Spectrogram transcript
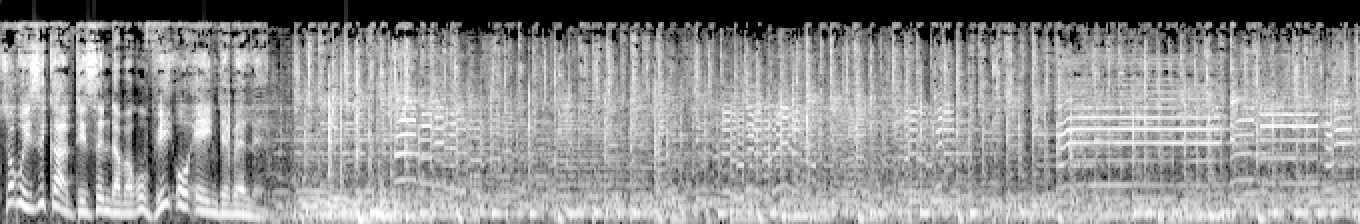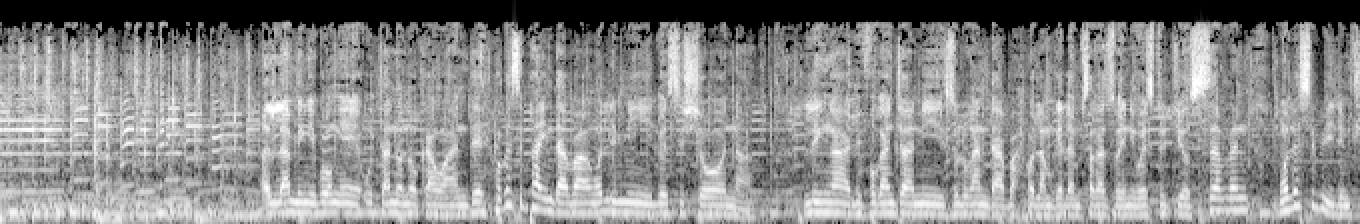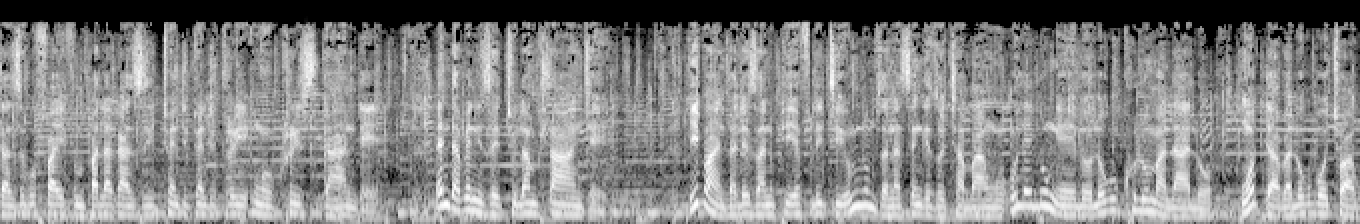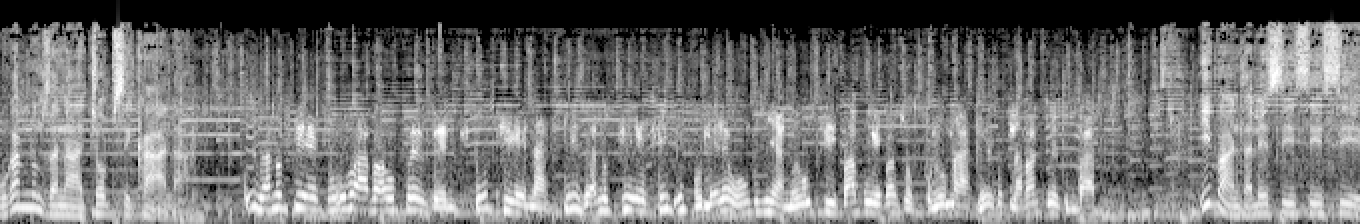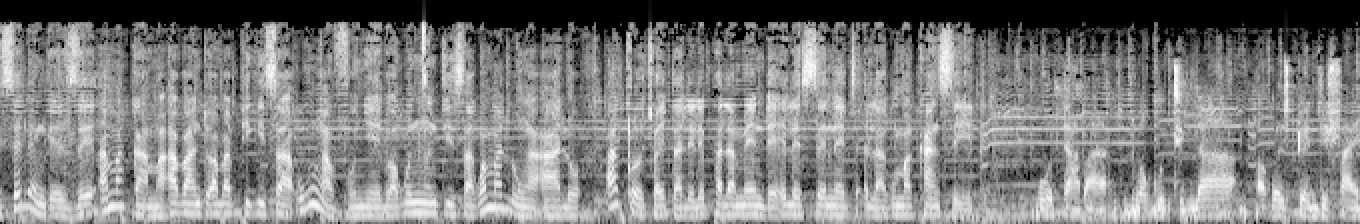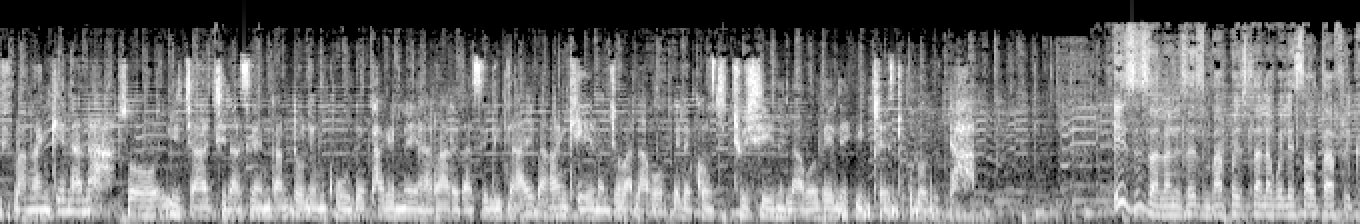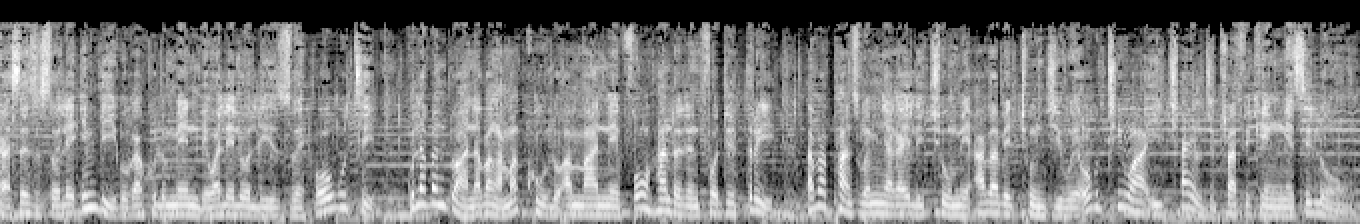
sokuyisikhathi sendaba ku-voa indebele lami ngibonge uthando nokawande obesipha indaba ngolimi lwesishona. Lingalivu kanjani zulu kandaba olamukela emsakazweni westudio 7 ngolwesibili mhla ziku-5 mpalakazi 2023 nguchris gande. Endabeni zethu lamhlanje ibandla lezanu pf lithi umnumzana sengezo chabangu ulelungelo lokukhuluma lalo ngodaba lokubotshwa kukamnumzana job sikhala. Izanu p f ubaba upresident uthi yena izanu p f ivulele wonke umnyango wokuthi babuye bazokhuluma labantu bezimbabwe. Ibandla le-ccc selengeze amagama abantu abaphikisa ukungavunyelwa ukuncintisa kwamalunga alo axotshwa edale lephalamende elesenethi lakumakhansili udaba lokuthi la abezi-25 bangangena na. So ijaji lasenkantolo enkulu ephakeme harare laselithi hhayi bangangena njengoba labo bele-constitution labo bele-interest kulolu daba. Izizalwane zezimbabwe ezihlala kwele south africa sezisole imbiko kahulumende walelo lizwe wokuthi kulabantwana abangamakhulu amane 443 abaphansi kweminyaka elithumi ababethunjiwe okuthiwa i-child trafficking ngesilungu.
